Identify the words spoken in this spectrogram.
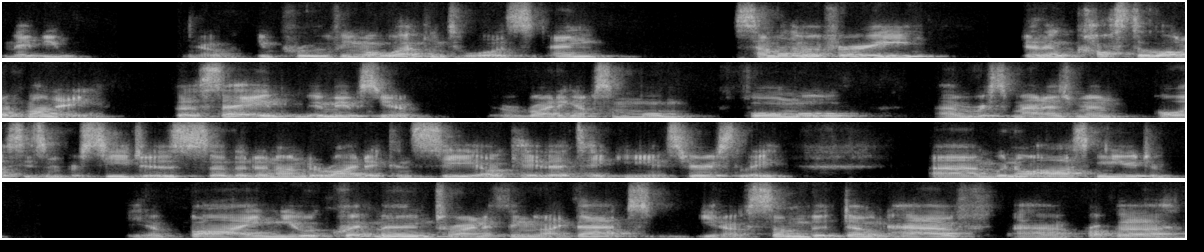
maybe, you know, improving or working towards. And some of them are very they don't cost a lot of money per se. Maybe it's, you know writing up some more formal um, risk management policies and procedures so that an underwriter can see okay they're taking it seriously. Um, we're not asking you to you know buy new equipment or anything like that. You know some that don't have uh, proper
